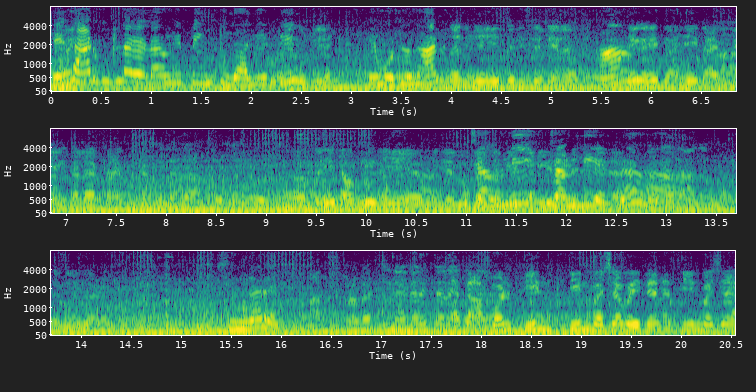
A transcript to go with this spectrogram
हे झाड कुठलं याला एवढी पिंक फुलं आली कुठले आहेत कुठले ते हे मोठं झाड? नाही नाही, हे हे ते दिसते ते ना. हा? हे हे गा- हे गाय हे त्याला काय म्हणतात त्याला? अं, पण हे गावठी हे आहे, म्हणजे लोकल जंगली जंगली आहेत. ना. हा. जंगली झाडं. सुंदर आहे. आता आपण तीन तीन भाषा बघितल्या ना तीन भाषा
